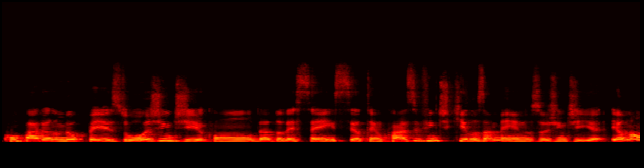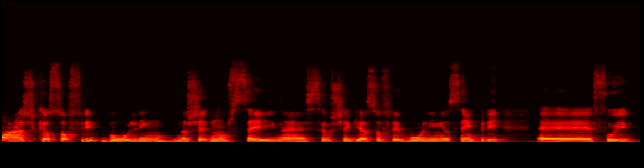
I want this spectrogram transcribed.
comparando meu peso hoje em dia com o da adolescência, eu tenho quase 20 quilos a menos hoje em dia. Eu não acho que eu sofri bullying, não, não sei, né, se eu cheguei a sofrer bullying. Eu sempre é, fui,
